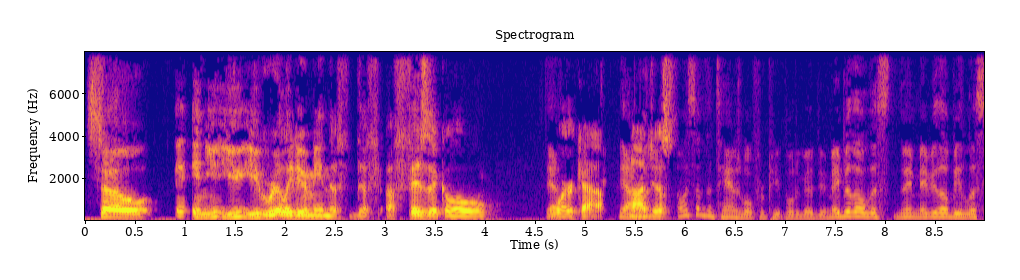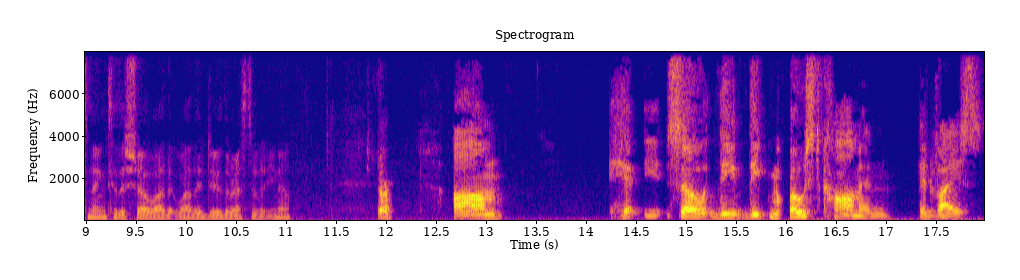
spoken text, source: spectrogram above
So, and you, you, you really do mean the the a physical Yeah. workout, Yeah, I not want, just I want something tangible for people to go do. Maybe they'll listen. Maybe they'll be listening to the show while they, while they do the rest of it. You know. Sure. Um, so the the most common advice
